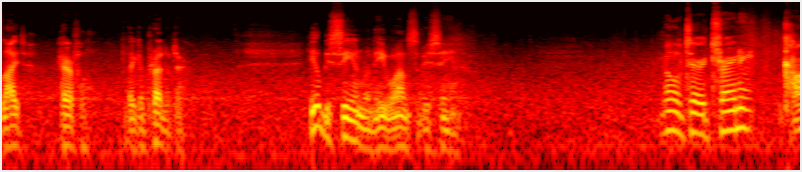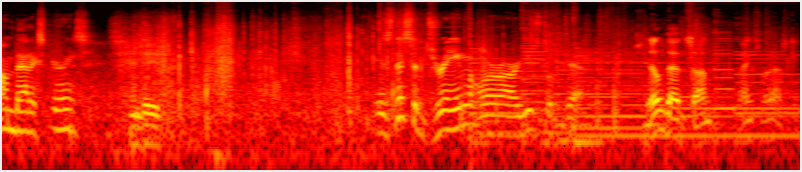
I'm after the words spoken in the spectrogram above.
Light, careful, like a predator. He'll be seen when he wants to be seen. Military training, combat experience. Indeed. Is this a dream, or are you still dead? Still dead, son. Thanks for asking.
